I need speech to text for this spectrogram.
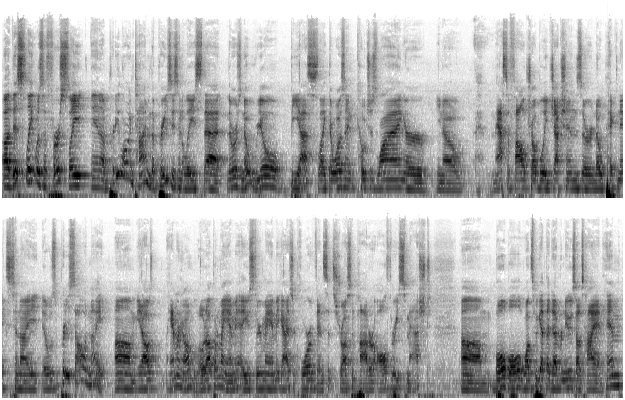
uh, this slate was the first slate in a pretty long time, in the preseason at least, that there was no real BS. Like there wasn't coaches lying or you know massive foul trouble, ejections, or no picnics tonight. It was a pretty solid night. Um, you know, I was hammering home, load up on Miami. I used three Miami guys: Okoro, Vincent, Strus, and Potter. All three smashed. Um, Bull Bol, once we got the Denver news, I was high on him.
